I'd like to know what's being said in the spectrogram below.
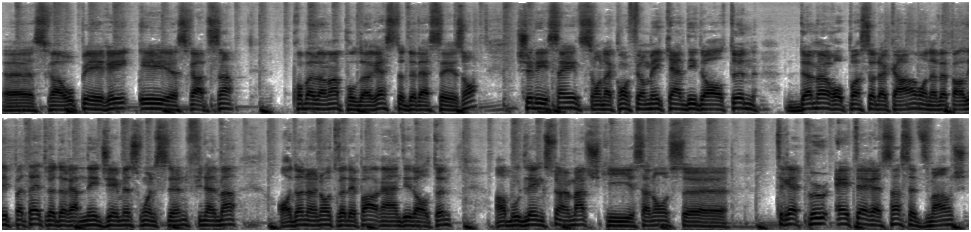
sera opéré et sera absent probablement pour le reste de la saison. Chez les Saints, on a confirmé qu'Andy Dalton demeure au poste de quart. On avait parlé peut-être de ramener Jameis Winston. Finalement, on donne un autre départ à Andy Dalton. En bout de ligne, c'est un match qui s'annonce euh, très peu intéressant ce dimanche.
